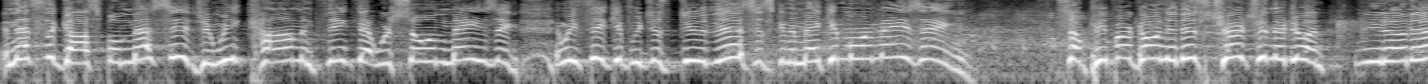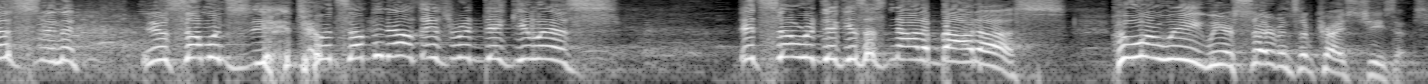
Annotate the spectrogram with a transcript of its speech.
And that's the gospel message. And we come and think that we're so amazing. And we think if we just do this, it's going to make it more amazing. So people are going to this church and they're doing, you know, this. And then you know, someone's doing something else. It's ridiculous. It's so ridiculous. It's not about us. Who are we? We are servants of Christ Jesus.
